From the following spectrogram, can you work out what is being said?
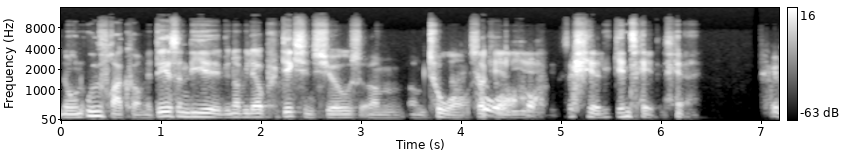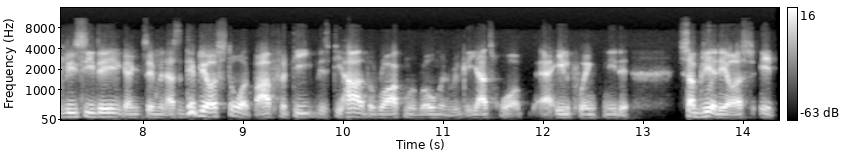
nogle udefrakommende. Det er sådan lige, øh, når vi laver prediction shows om, om to år, så, kan jeg lige, så kan jeg lige gentage det der. Jeg kan lige sige det en gang til, men altså, det bliver også stort, bare fordi, hvis de har The Rock mod Roman, hvilket jeg tror er hele pointen i det, så bliver det også et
